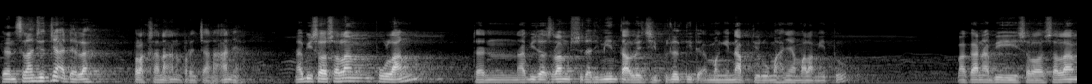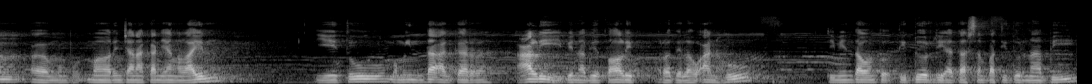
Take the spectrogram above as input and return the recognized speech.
Dan selanjutnya adalah pelaksanaan perencanaannya. Nabi SAW pulang dan Nabi SAW sudah diminta oleh Jibril tidak menginap di rumahnya malam itu. Maka Nabi SAW e, merencanakan yang lain yaitu meminta agar Ali bin Abi Thalib radhiyallahu anhu diminta untuk tidur di atas tempat tidur Nabi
